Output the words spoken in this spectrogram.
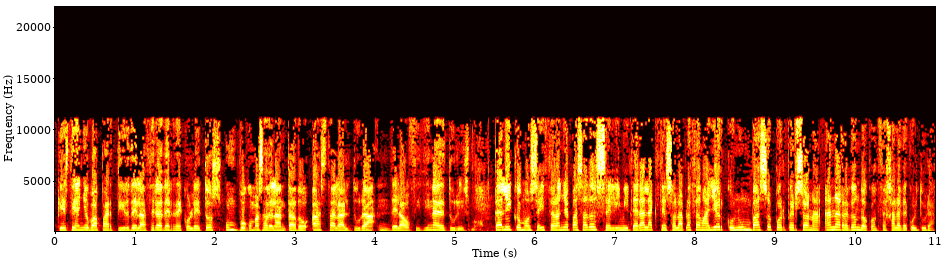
que este año va a partir de la acera de Recoletos, un poco más adelantado, hasta la altura de la oficina de turismo. Tal y como se hizo el año pasado, se limitará el acceso a la Plaza Mayor con un vaso por persona. Ana Redondo, concejala de Cultura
